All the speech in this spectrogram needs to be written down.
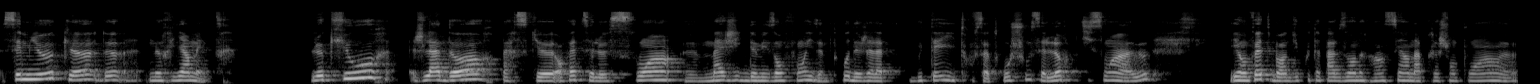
C'est mieux que de ne rien mettre. Le Cure, je l'adore parce que en fait, c'est le soin euh, magique de mes enfants. Ils aiment trop déjà la bouteille, ils trouvent ça trop chou, c'est leur petit soin à eux. Et en fait, ben, du coup, tu n'as pas besoin de rincer un après-shampoing. Euh.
